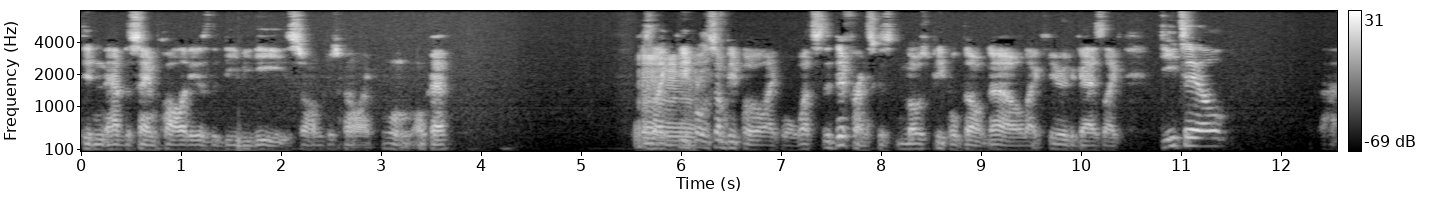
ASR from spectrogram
didn't have the same quality as the DVDs. So I'm just kind of like, hmm, okay. It's like Mm. people, some people are like, well, what's the difference? Because most people don't know. Like here, the guy's like, detail. Uh,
